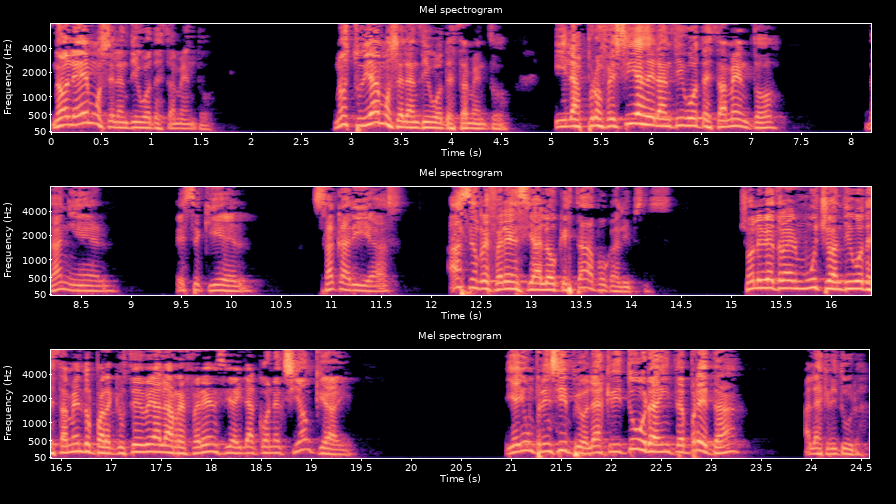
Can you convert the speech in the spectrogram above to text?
No leemos el Antiguo Testamento. No estudiamos el Antiguo Testamento. Y las profecías del Antiguo Testamento, Daniel, Ezequiel, Zacarías, hacen referencia a lo que está Apocalipsis. Yo le voy a traer mucho Antiguo Testamento para que usted vea la referencia y la conexión que hay. Y hay un principio, la escritura interpreta a la escritura.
